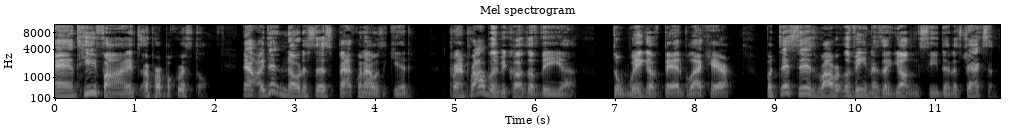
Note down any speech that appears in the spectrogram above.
and he finds a purple crystal. Now, I didn't notice this back when I was a kid, and probably because of the uh, the wig of bad black hair. But this is Robert Levine as a young C. Dennis Jackson.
